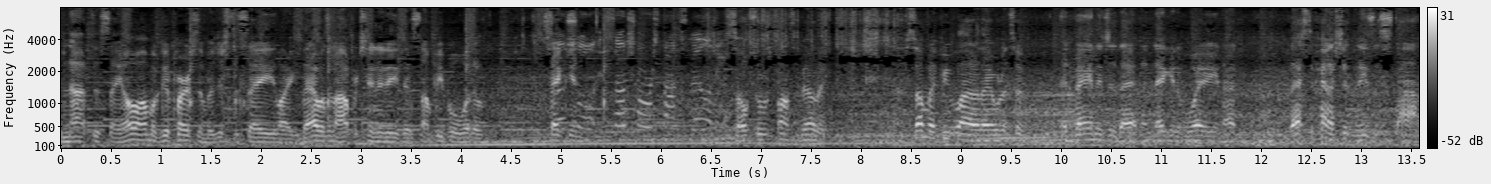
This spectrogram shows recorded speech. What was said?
Not to say, oh, I'm a good person, but just to say, like, that was an opportunity that some people would have taken Social, social responsibility. social responsibility. So many people out of there would have took advantage of that in a negative way, and I, that's the kind of shit that needs to stop.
